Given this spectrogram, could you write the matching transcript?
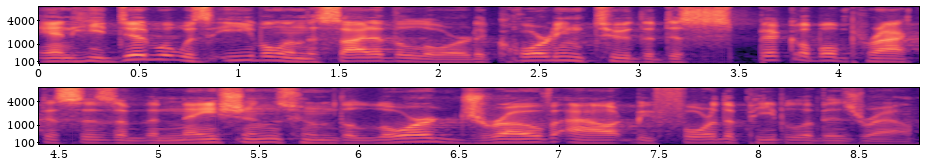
and he did what was evil in the sight of the Lord, according to the despicable practices of the nations whom the Lord drove out before the people of Israel.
